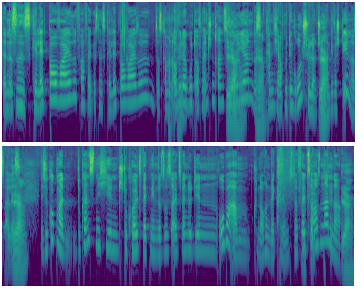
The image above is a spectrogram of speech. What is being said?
Dann ist eine Skelettbauweise, Fachwerk ist eine Skelettbauweise. Das kann man auch Okay. wieder gut auf Menschen transferieren. das ja. kann ich auch mit den Grundschülern schon Ja. machen, die verstehen das alles. ja, Ich so, guck mal, du kannst nicht hier ein Stück Holz wegnehmen. Das ist, als wenn du dir einen Oberarmknochen wegnimmst. Dann fällst du Okay. auseinander. ja,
